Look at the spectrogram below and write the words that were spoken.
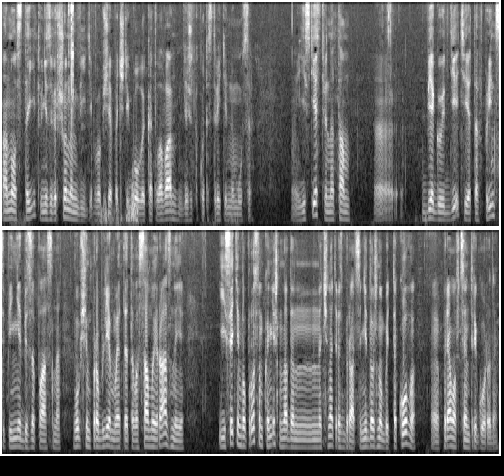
оно стоит в незавершенном виде. Вообще почти голый котлован, лежит какой-то строительный мусор. Естественно, там бегают дети, это в принципе небезопасно. В общем, проблемы от этого самые разные. И с этим вопросом, конечно, надо начинать разбираться. Не должно быть такого э, прямо в центре города.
